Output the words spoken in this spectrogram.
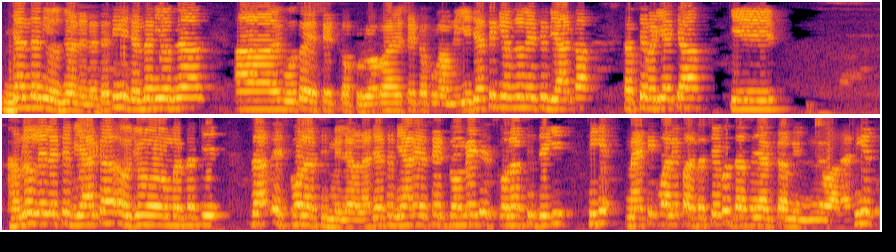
जनधन योजना ले लेते। ठीक है जनधन योजना आ, वो तो स्टेट का प्रोग्राम स्टेट का प्रोग्राम नहीं है। जैसे कि हम लोग लेते बिहार का सबसे बढ़िया क्या? कि हम लोग ले लेते बिहार का जो मतलब कि स्कॉलरशिप मिलने वाला है। जैसे बिहार स्टेट गवर्नमेंट स्कॉलरशिप देगी, ठीक है? मैट्रिक वाले पर बच्चे को दस हज़ार का मिलने वाला है, ठीक है? तो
